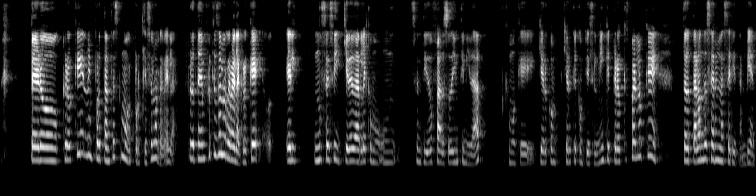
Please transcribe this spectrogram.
Pero creo que lo importante es como por qué se lo revela. Pero también por qué se lo revela. Creo que él, no sé si quiere darle como un sentido falso de intimidad. Como que quiero, quiero que confiese en mí, que creo que fue lo que trataron de hacer en la serie también.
